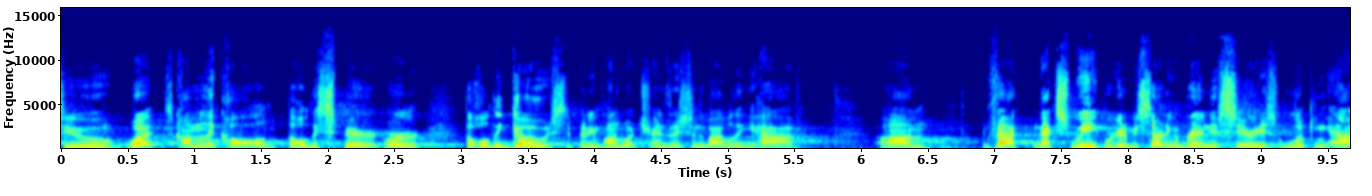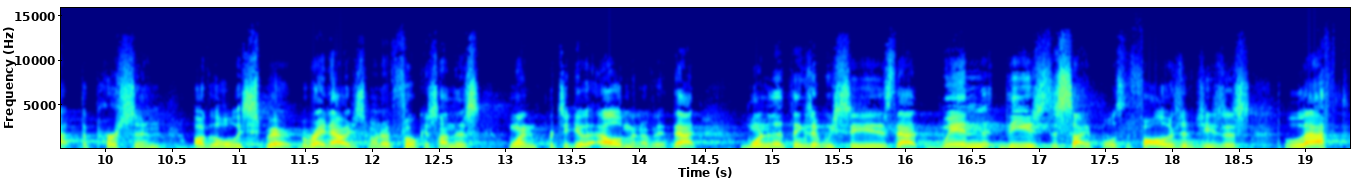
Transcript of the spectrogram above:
to what's commonly called the Holy Spirit or the Holy Ghost, depending upon what translation of the Bible that you have. Um, in fact, next week we're going to be starting a brand new series looking at the person of the Holy Spirit. But right now I just want to focus on this one particular element of it. That one of the things that we see is that when these disciples, the followers of Jesus, left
